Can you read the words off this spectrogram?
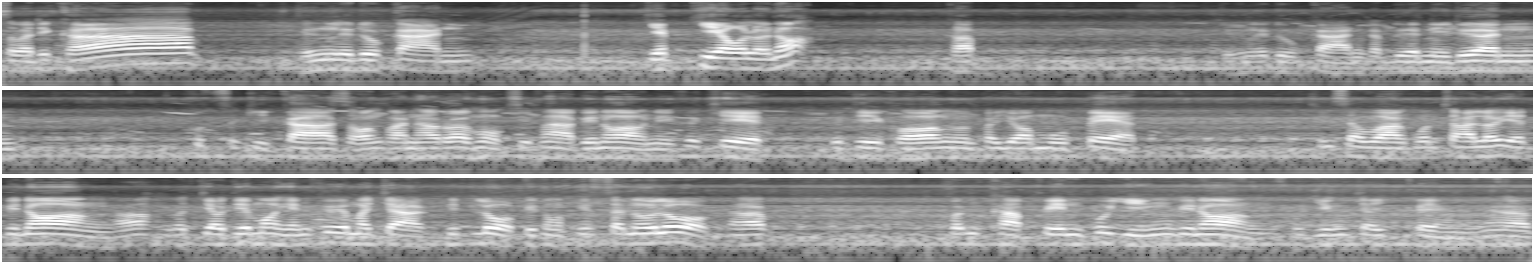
สวัสดีครับ ถึงฤดูกาลเก็บเกี่ยวแล้วเนาะครับ ถึงฤดูกาลกับเดือนนี้เดือนพฤศจิกา 2565 พี่น้องนี่คือเขตพื้นที่ของนนพยอมหมู่8ที่สว่างบนทรายร้อยเอ็ดพี่น้องเนาะรถเกียวที่มองเห็นคือมาจากพิษโลกพี่น้องพิษณุโลกนะครับ คนขับเป็นผู้หญิงพี่น้อง ผู้หญิงใจเก่งนะครับ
